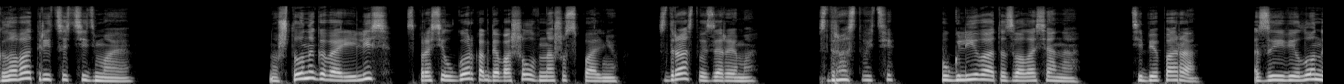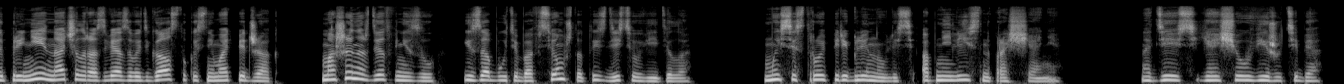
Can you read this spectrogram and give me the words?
Глава 37. «Ну что, наговорились?» — спросил Гор, когда вошел в нашу спальню. «Здравствуй, Зарема». «Здравствуйте», — пугливо отозвалась она. «Тебе пора», — заявил он, и при ней начал развязывать галстук и снимать пиджак. «Машина ждет внизу, и забудь обо всем, что ты здесь увидела». Мы с сестрой переглянулись, обнялись на прощание. «Надеюсь, я еще увижу тебя»,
